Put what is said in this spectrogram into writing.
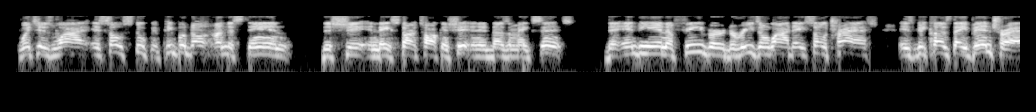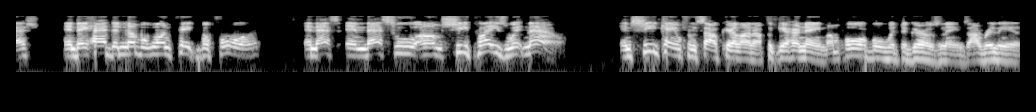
which is why it's so stupid. People don't understand the shit, and they start talking shit, and it doesn't make sense. The Indiana Fever, the reason why they so trash is because they've been trash, and they had the number one pick before, and that's and that's who um she plays with now and she came from South Carolina. I forget her name. I'm horrible with the girls' names. I really am.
